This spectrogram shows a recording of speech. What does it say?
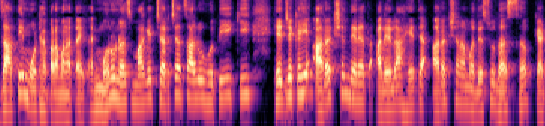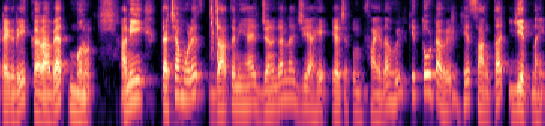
जाती मोठ्या प्रमाणात आहेत. आणि म्हणूनच मागे चर्चा चालू होती की हे जे काही आरक्षण देण्यात आलेलं आहे त्या आरक्षणामध्ये सुद्धा सब कॅटेगरी कराव्यात म्हणून. आणि त्याच्यामुळे जातनिहाय जनगणना जी आहे याच्यातून फायदा होईल की तोटा होईल हे सांगता येत नाही.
